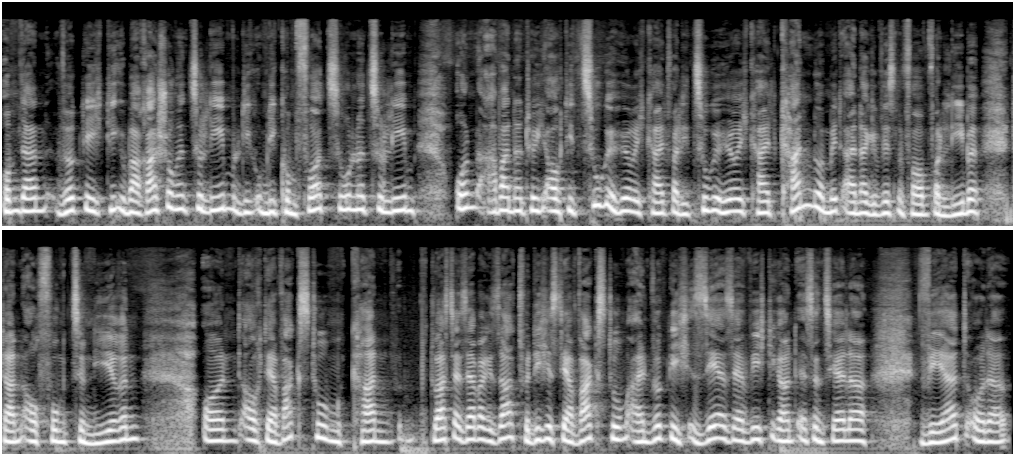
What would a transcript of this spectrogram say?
um dann wirklich die Überraschungen zu lieben und die, um die Komfortzone zu lieben und aber natürlich auch die Zugehörigkeit, weil die Zugehörigkeit kann nur mit einer gewissen Form von Liebe dann auch funktionieren. Und auch der Wachstum kann, du hast ja selber gesagt, für dich ist der Wachstum ein wirklich sehr, sehr wichtiger und essentieller Wert oder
